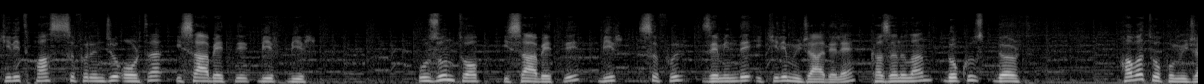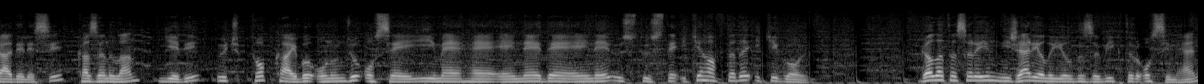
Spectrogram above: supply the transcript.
kilit pas 0. orta, isabetli 1, 1. Uzun top, isabetli, 1-0, zeminde ikili mücadele, kazanılan, 9-4. Hava topu mücadelesi, kazanılan, 7-3, top kaybı 10. OSİMHENDEN E üst üste 2 haftada 2 gol. Galatasaray'ın Nijeryalı yıldızı Victor Osimhen,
